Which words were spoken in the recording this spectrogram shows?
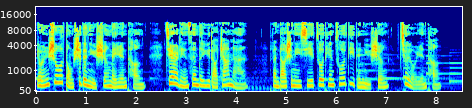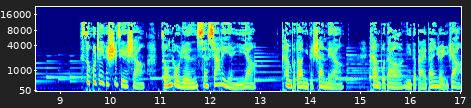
有人说，懂事的女生没人疼，接二连三的遇到渣男，反倒是那些作天作地的女生就有人疼。似乎这个世界上总有人像瞎了眼一样，看不到你的善良。看不到你的百般忍让，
